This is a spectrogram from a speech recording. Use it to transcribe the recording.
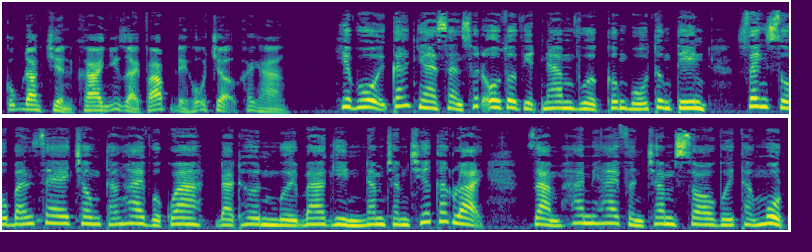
cũng đang triển khai những giải pháp để hỗ trợ khách hàng. Hiệp hội các nhà sản xuất ô tô Việt Nam vừa công bố thông tin doanh số bán xe trong tháng 2 vừa qua đạt hơn 13.500 chiếc các loại, giảm 22% so với tháng 1.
